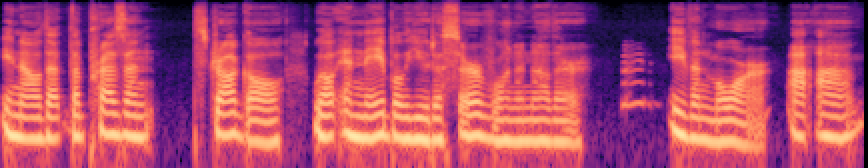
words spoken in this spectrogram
you know, that the present struggle will enable you to serve one another even more. Uh, um,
